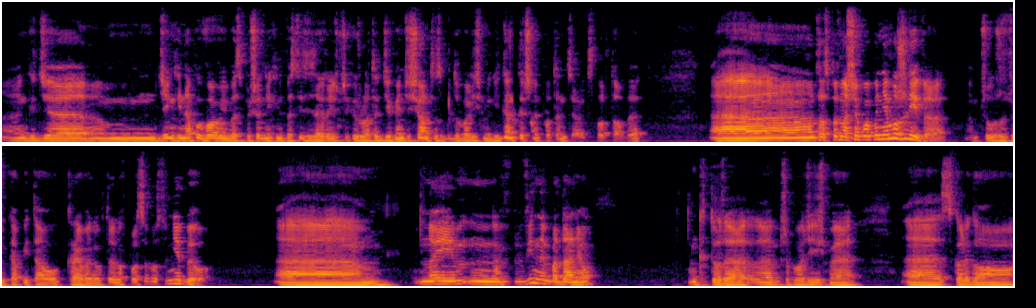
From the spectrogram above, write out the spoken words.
e, gdzie mm, dzięki napływowi bezpośrednich inwestycji zagranicznych już w latach 90. zbudowaliśmy gigantyczny potencjał eksportowy. E, to z pewnością byłoby niemożliwe przy użyciu kapitału krajowego, którego w Polsce po prostu nie było. No i mm, w innym badaniu, które przeprowadziliśmy z kolegą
